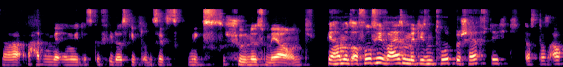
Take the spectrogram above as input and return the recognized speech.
da hatten wir irgendwie das Gefühl, das gibt uns jetzt nichts Schönes mehr. Und wir haben uns auf so viel Weisen mit diesem Tod beschäftigt, dass das auch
